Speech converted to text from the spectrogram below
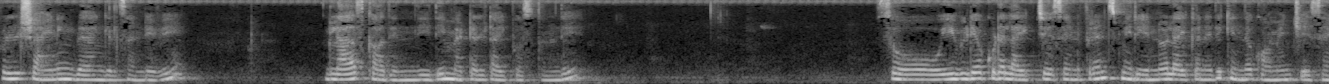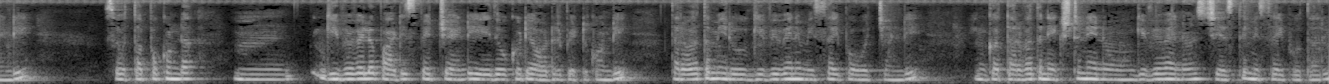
ఫుల్ షైనింగ్ బ్యాంగిల్స్ అండి ఇవి. గ్లాస్ కాదు ఇది మెటల్ టైప్ వస్తుంది. సో ఈ వీడియో కూడా లైక్ చేసేయండి ఫ్రెండ్స్. మీరు ఎన్నో లైక్ అనేది కింద కామెంట్ చేసేయండి. సో తప్పకుండా గివ్ అవేలో పార్టిసిపేట్ చేయండి. ఏదో ఒకటి ఆర్డర్ పెట్టుకోండి. తర్వాత మీరు గివ్ అవేని మిస్ అయిపోవచ్చండి. ఇంకా తర్వాత నెక్స్ట్ నేను గివ్ అవే అనౌన్స్ చేస్తే మిస్ అయిపోతారు.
